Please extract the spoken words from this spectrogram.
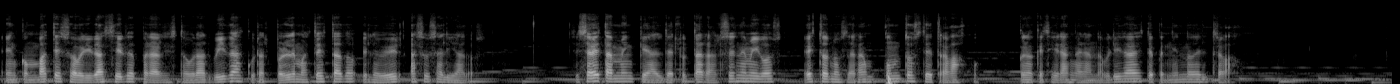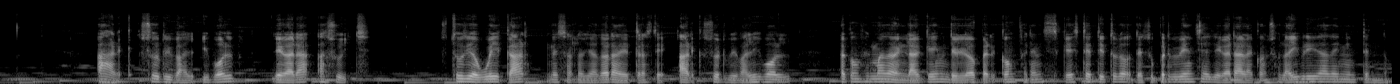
En combate su habilidad sirve para restaurar vida, curar problemas de estado y revivir a sus aliados. Se sabe también que al derrotar a los enemigos, estos nos darán puntos de trabajo, con lo que se irán ganando habilidades dependiendo del trabajo. Ark, Survival Evolved llegará a Switch. Studio Wildcard, desarrolladora detrás de Ark Survival Evolved, ha confirmado en la Game Developer Conference que este título de supervivencia llegará a la consola híbrida de Nintendo.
